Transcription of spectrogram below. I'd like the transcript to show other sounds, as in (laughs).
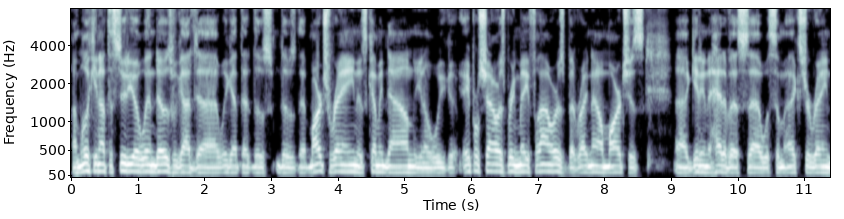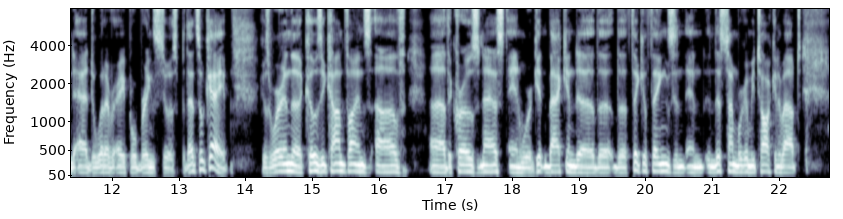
I'm looking out the studio windows. We got uh, we got that those those that March rain is coming down. You know, we April showers bring May flowers, but right now March is uh, getting ahead of us uh, with some extra rain to add to whatever April brings to us. But that's okay because we're in the cozy confines of uh, the crow's nest, and we're getting back into the the thick of things. And and, and this time we're going to be talking about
